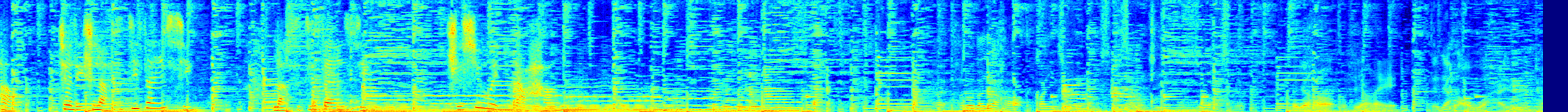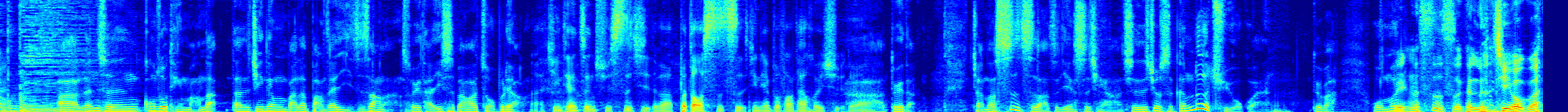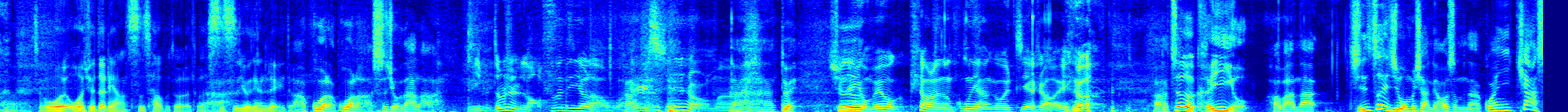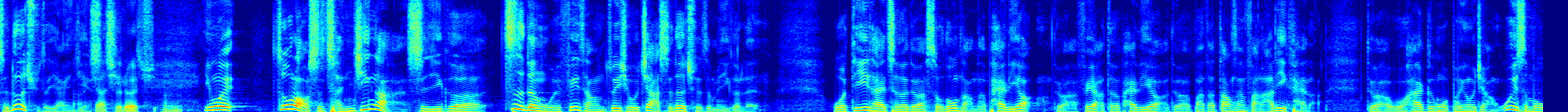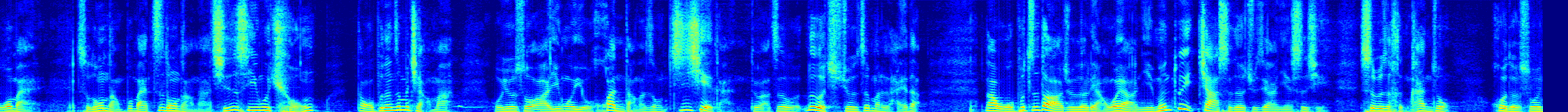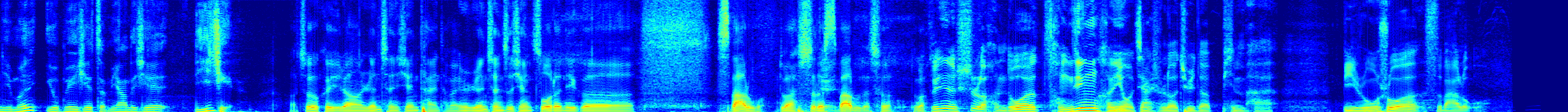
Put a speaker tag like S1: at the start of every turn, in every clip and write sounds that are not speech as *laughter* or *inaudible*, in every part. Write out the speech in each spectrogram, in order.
S1: 好，这里是老司机三人行，老司机三人行持续为您导航。
S2: 哎，Hello，大家好，欢迎收听老司机三人行，我是周老师。
S3: 大家好，我是杨磊。
S4: 大家好，我还是任成。
S2: 啊，任成工作挺忙的，但是今天我们把他绑在椅子上了，所以他一时半会儿走不了。
S3: 啊，今天争取四级，对吧？不到四次，今天不放他回去，对吧？
S2: 啊，对的。讲到四次啊，这件事情啊，其实就是跟乐趣有关，对吧？我们
S4: 为什么四次跟乐趣有关？
S3: 这个我我觉得两次差不多了，对吧？四次有点累，对吧？
S2: 啊，过了过了，十九大了啊。
S4: 你们都是老司机了，我还是新手嘛。
S2: 啊，对。
S4: 兄弟有没有漂亮的姑娘给我介绍一个？
S2: 啊，这个可以有，好吧？那。其实这一集我们想聊什么呢？关于驾驶乐趣这样一件事情。驾
S3: 驶乐趣，嗯，
S2: 因为周老师曾经啊是一个自认为非常追求驾驶乐趣的这么一个人。我第一台车对吧，手动挡的派利奥对吧，菲亚特派利奥对吧，把它当成法拉利开了，对吧？我还跟我朋友讲，为什么我买手动挡不买自动挡呢？其实是因为穷，但我不能这么讲嘛。我就说啊，因为有换挡的这种机械感，对吧？这种乐趣就是这么来的。那我不知道啊，就是两位啊，你们对驾驶乐趣这样一件事情是不是很看重，或者说你们有没有一些怎么样的一些理解？
S3: 啊，这个可以让任成先谈一谈吧，因为任成之前做的那个斯巴鲁，对吧？试了斯巴鲁的车，对吧？
S4: 最近试了很多曾经很有驾驶乐趣的品牌，比如说斯巴鲁，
